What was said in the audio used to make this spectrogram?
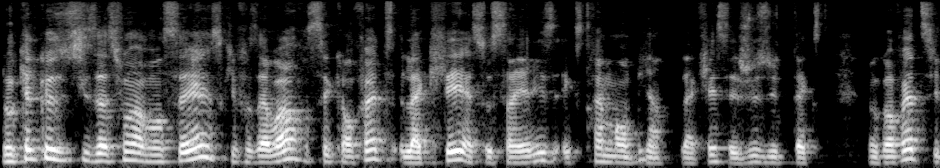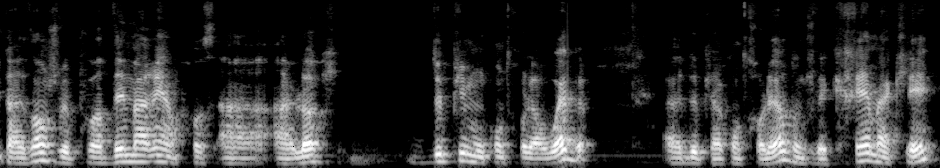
Donc, quelques utilisations avancées. Ce qu'il faut savoir, c'est qu'en fait, la clé, elle se sérialise extrêmement bien. La clé, c'est juste du texte. Donc, en fait, si par exemple, je veux pouvoir démarrer un, un, un lock depuis mon contrôleur web, depuis un contrôleur, donc je vais créer ma clé,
